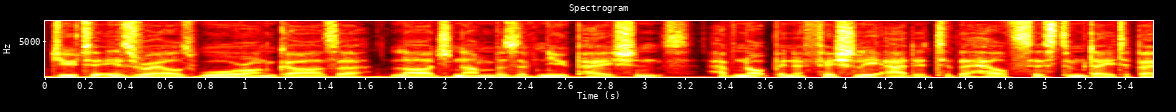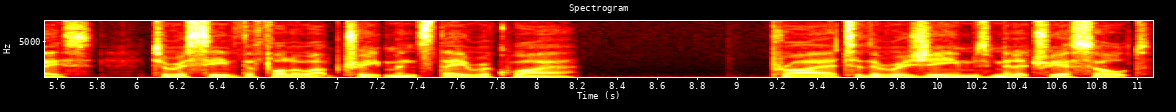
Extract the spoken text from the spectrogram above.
Due to Israel's war on Gaza, large numbers of new patients have not been officially added to the health system database to receive the follow-up treatments they require. Prior to the regime's military assault,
